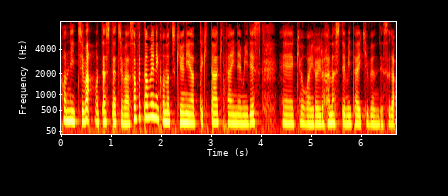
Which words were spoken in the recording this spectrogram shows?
こんにちは。私たちは遊ぶためにこの地球にやってきた北井ねみです。えー、今日はいろいろ話してみたい気分ですが、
